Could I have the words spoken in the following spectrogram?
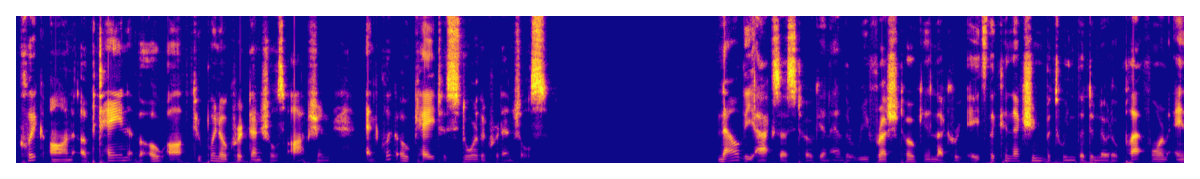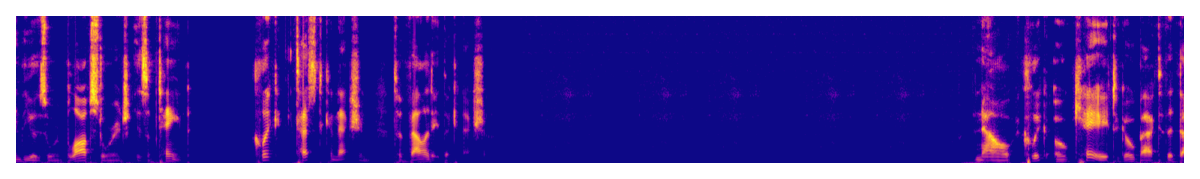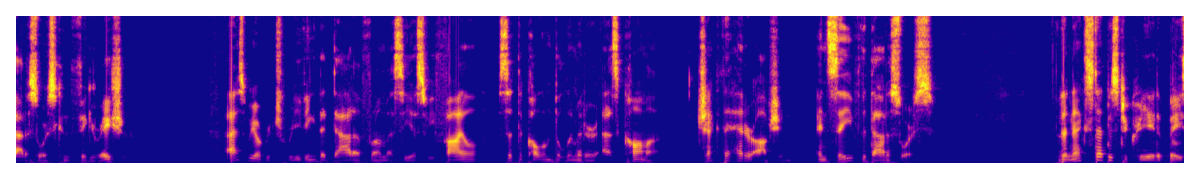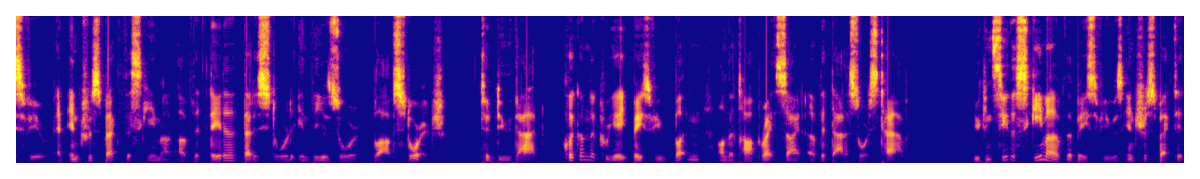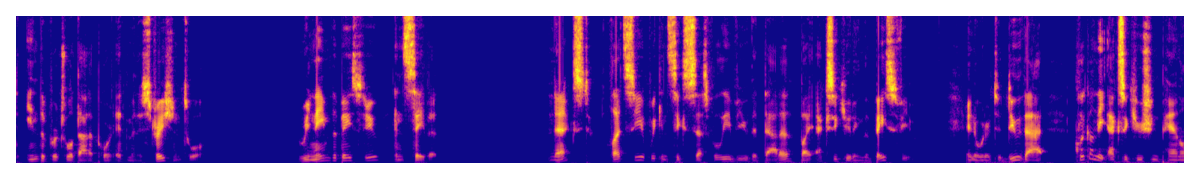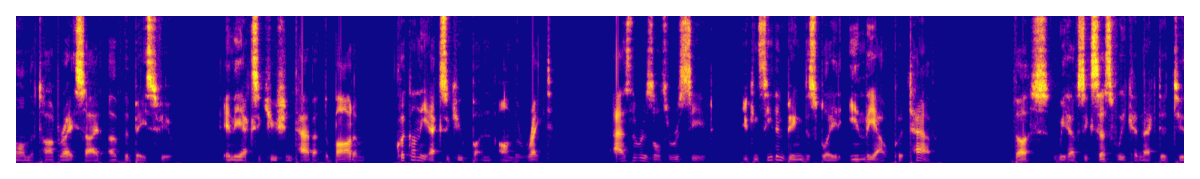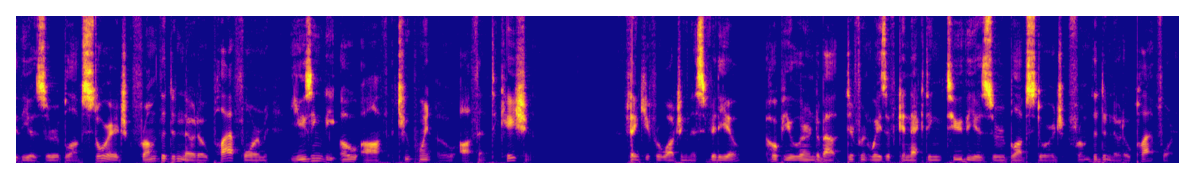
Click on Obtain the OAuth 2.0 credentials option and click OK to store the credentials. Now the access token and the refresh token that creates the connection between the Denodo platform and the Azure Blob storage is obtained. Click Test Connection to validate the connection. Now click OK to go back to the data source configuration. As we are retrieving the data from a CSV file, set the column delimiter as comma, check the header option, and save the data source. The next step is to create a base view and introspect the schema of the data that is stored in the Azure Blob storage. To do that, click on the Create Base View button on the top right side of the Data Source tab. You can see the schema of the base view is introspected in the Virtual Data Port Administration tool rename the base view, and save it. Next, let's see if we can successfully view the data by executing the base view. In order to do that, click on the Execution panel on the top right side of the base view. In the Execution tab at the bottom, click on the Execute button on the right. As the results are received, you can see them being displayed in the Output tab. Thus, we have successfully connected to the Azure Blob storage from the Denodo platform using the OAuth 2.0 authentication. Thank you for watching this video. Hope you learned about different ways of connecting to the Azure Blob storage from the Denodo platform.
